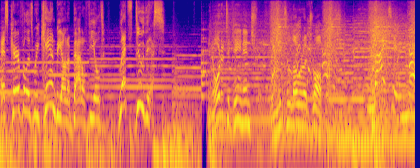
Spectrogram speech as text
As careful as we can be on a battlefield. Let's do this! In order to gain entry, we'll need to lower a drawbridge. My turn now.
